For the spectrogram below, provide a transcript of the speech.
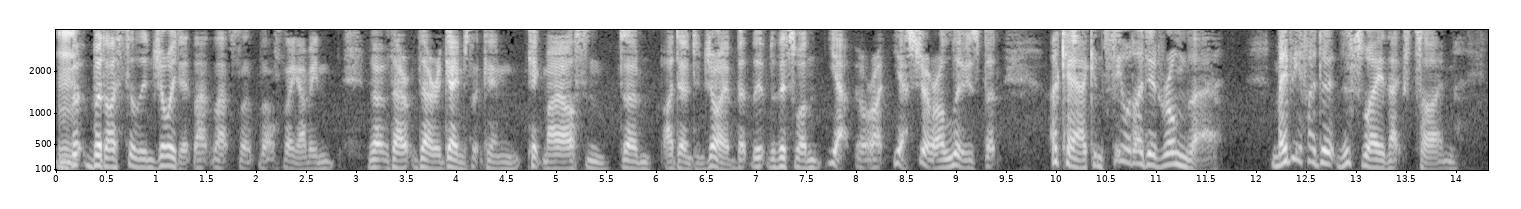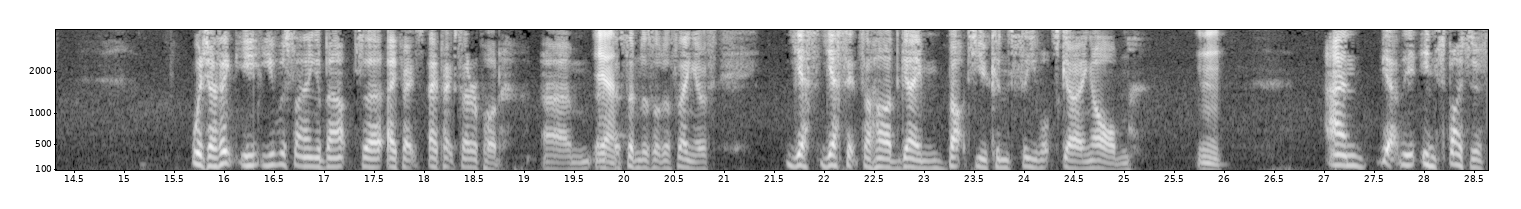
But, but I still enjoyed it. That, that's the, that's the thing. I mean, there, there, are games that can kick my ass and, um, I don't enjoy it. But th- this one, yeah, alright, yes, sure, I'll lose, but okay, I can see what I did wrong there. Maybe if I do it this way next time, which I think you, you were saying about uh, Apex Apex Theropod, um, Yeah. a similar sort of thing of yes, yes, it's a hard game, but you can see what's going on, Mm. and yeah, the, in spite of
